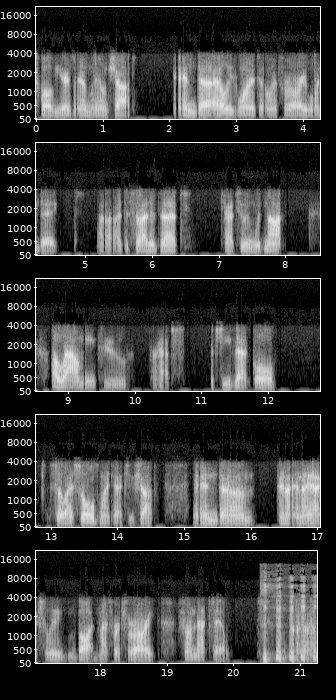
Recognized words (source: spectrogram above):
12 years. I owned my own shop, and uh, I always wanted to own a Ferrari one day. Uh, I decided that tattooing would not allow me to perhaps achieve that goal, so I sold my tattoo shop, and um, and I and I actually bought my first Ferrari from that sale. uh,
